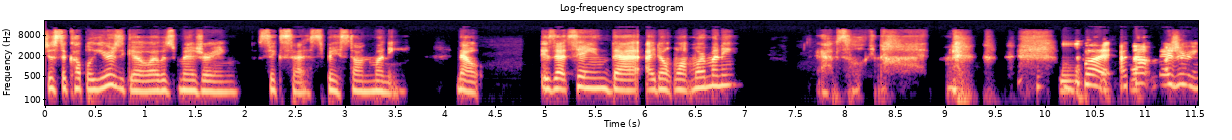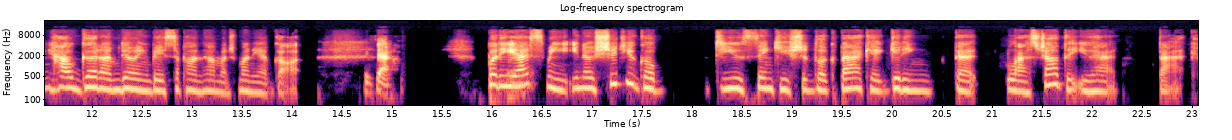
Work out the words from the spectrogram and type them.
just a couple years ago, I was measuring success based on money. Now, is that saying that I don't want more money? Absolutely not. but I'm not measuring how good I'm doing based upon how much money I've got. Exactly. But he asked me, you know, should you go, do you think you should look back at getting that last job that you had back?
